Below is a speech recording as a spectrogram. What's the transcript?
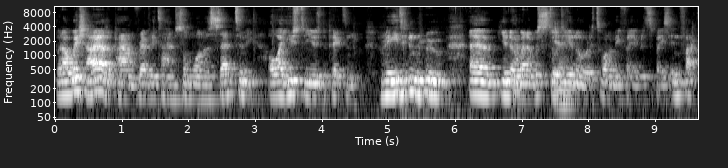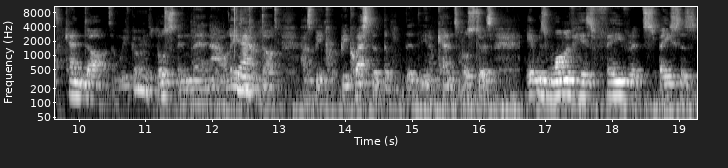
But I wish I had a pound for every time someone has said to me, "Oh, I used to use the Picton reading room," um, you know, when I was studying, or it's one of my favourite spaces. In fact, Ken Dodd, and we've got his bust in there now. Lady Yeah. Anne Dodd has be- bequested the, the, you know, Ken's bust to us. It was one of his favourite spaces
